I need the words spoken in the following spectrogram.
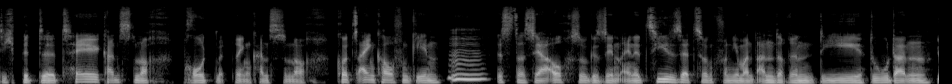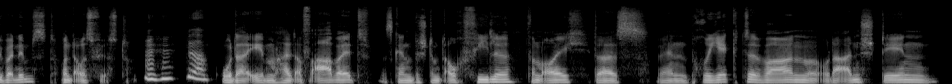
dich bittet, hey, kannst du noch Brot mitbringen, kannst du noch kurz einkaufen gehen, mhm. ist das ja auch so gesehen eine Zielsetzung von jemand anderen, die du dann übernimmst und ausführst. Mhm. Ja. Oder eben halt auf Arbeit, das kennen bestimmt auch viele von euch, dass wenn Projekte waren oder anstehen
